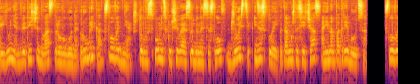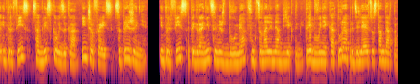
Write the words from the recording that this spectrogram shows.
июня 2022 года. Рубрика «Слово дня», чтобы вспомнить ключевые особенности слов джойстик и дисплей, потому что сейчас они нам потребуются. Слово «интерфейс» с английского языка «interface» – сопряжение. Интерфейс – это граница между двумя функциональными объектами, требования которой определяются стандартом.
